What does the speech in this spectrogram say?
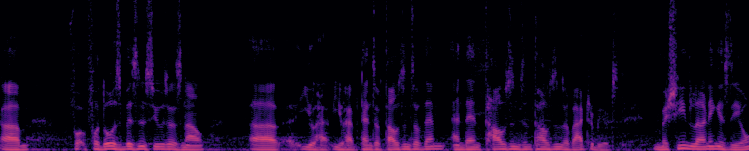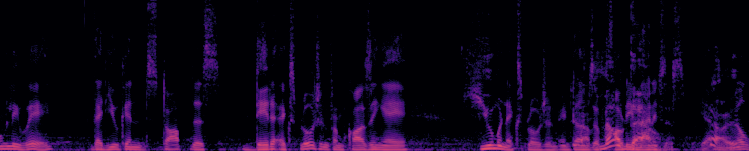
Um, for, for those business users now, uh, you, have, you have tens of thousands of them, and then thousands and thousands of attributes. Machine learning is the only way that you can stop this data explosion from causing a human explosion in terms yeah, of how do you manage this? Yeah, yeah,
